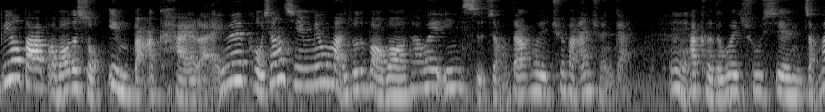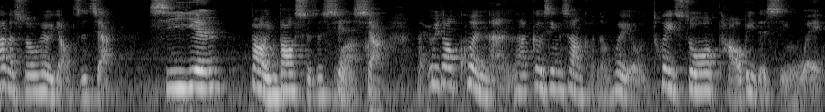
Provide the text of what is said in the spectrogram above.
不要把宝宝的手硬拔开来，因为口腔期没有满足的宝宝，他会因此长大会缺乏安全感，嗯他可能会出现长大的时候会有咬指甲、吸烟、暴饮暴食的现象。那遇到困难，他个性上可能会有退缩、逃避的行为。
